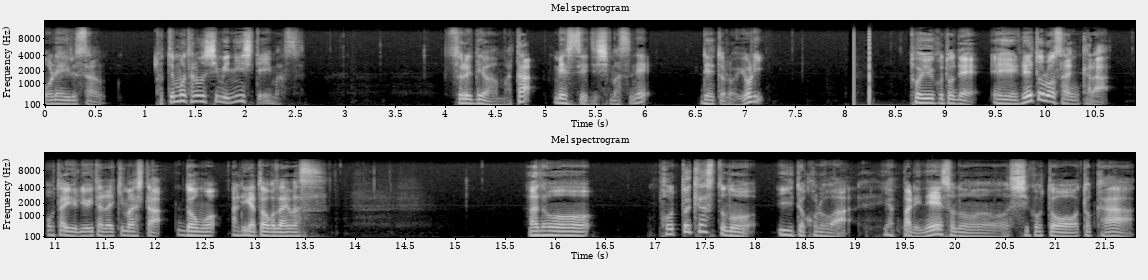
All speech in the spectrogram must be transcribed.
オレイルさん、とても楽しみにしています。それではまたメッセージしますね。レトロより。ということで、えー、レトロさんからお便りをいただきました。どうもありがとうございます。あのポッドキャストのいいところは、やっぱりね、その仕事とか、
